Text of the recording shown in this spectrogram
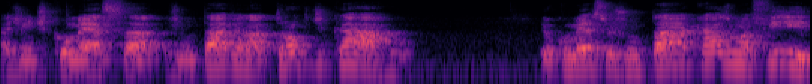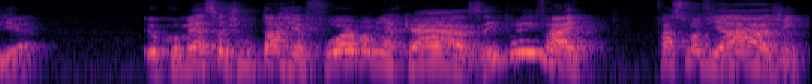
A gente começa a juntar, vendo lá, troca de carro. Eu começo a juntar casa uma filha. Eu começo a juntar reforma minha casa. E por aí vai. Faço uma viagem.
